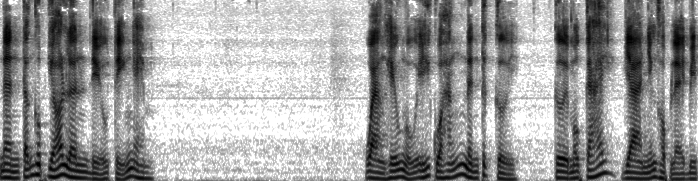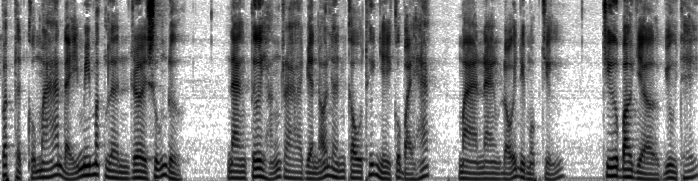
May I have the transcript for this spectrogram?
Nên tấn hút gió lên điệu tiễn em. Hoàng hiểu ngụ ý của hắn nên tức cười Cười một cái Và những hộp lệ bị bắp thịt của má đẩy mí mắt lên rơi xuống được. Nàng tươi hẳn ra và nói lên câu thứ nhì của bài hát Mà nàng đổi đi một chữ, Chưa bao giờ vui thế.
